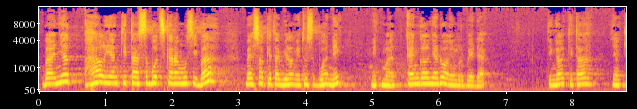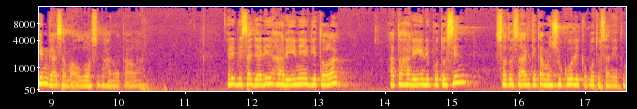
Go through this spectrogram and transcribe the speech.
Banyak hal yang kita sebut sekarang musibah, besok kita bilang itu sebuah nik nikmat. Angle-nya doang yang berbeda. Tinggal kita yakin nggak sama Allah Subhanahu Wa Taala. Jadi bisa jadi hari ini ditolak atau hari ini diputusin, suatu saat kita mensyukuri keputusan itu.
